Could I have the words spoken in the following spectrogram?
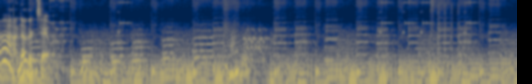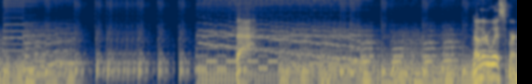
Ah, another Taillow. Whismur.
